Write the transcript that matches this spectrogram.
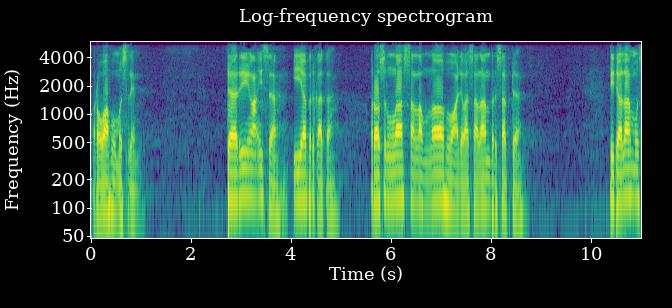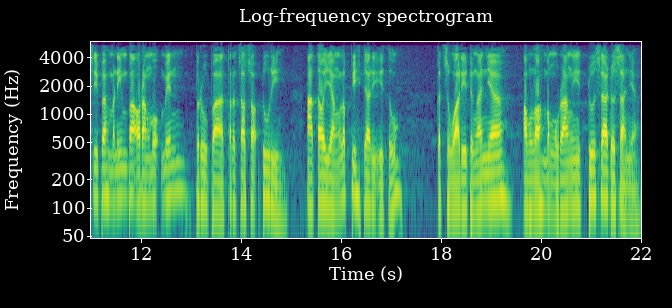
Rawahu Muslim. Dari Aisyah ia berkata Rasulullah sallallahu alaihi wasallam bersabda Tidaklah musibah menimpa orang mukmin berupa tercocok duri atau yang lebih dari itu kecuali dengannya Allah mengurangi dosa-dosanya.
